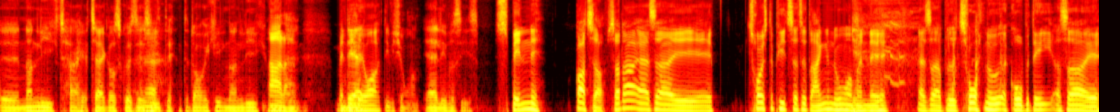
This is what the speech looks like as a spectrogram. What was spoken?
øh, non-league ta- tackle, skulle jeg Ja. sige. Det, det er dog ikke helt non-league. Nej, men, nej. øh, Men det de er- laver divisioner. Ja, lige præcis. Spændende. Godt så. Så der er altså øh, trøstepizza til drengene nu, hvor man øh, altså er blevet tordnet ud af gruppe D, og så øh,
